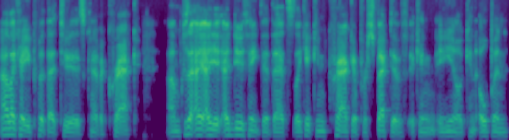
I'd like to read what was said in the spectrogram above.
I like how you put that too. It's kind of a crack um, because I, I I do think that that's like it can crack a perspective. It can you know it can open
